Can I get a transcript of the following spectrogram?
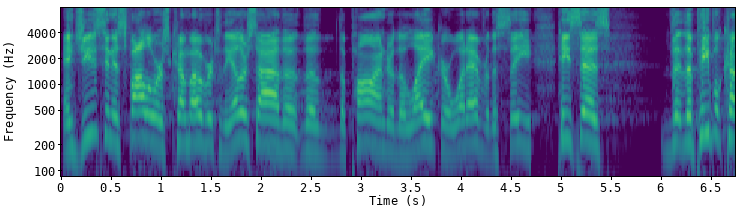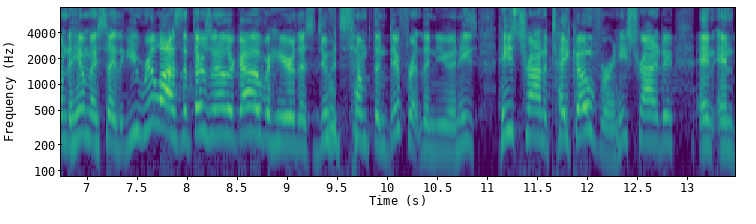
and Jesus and his followers come over to the other side of the, the, the pond or the lake or whatever, the sea, he says, the, the people come to him, they say that you realize that there's another guy over here that's doing something different than you, and he's, he's trying to take over, and he's trying to do, and, and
